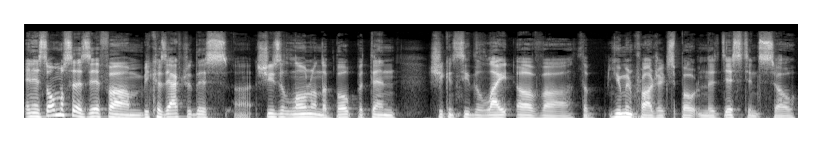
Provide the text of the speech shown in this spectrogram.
And it's almost as if, um, because after this, uh, she's alone on the boat, but then she can see the light of uh, the Human Project's boat in the distance, so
